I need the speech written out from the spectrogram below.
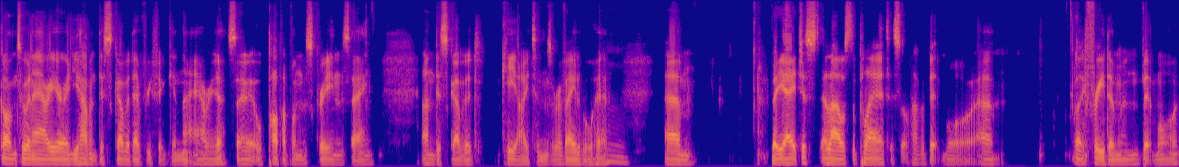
gone to an area and you haven't discovered everything in that area so it will pop up on the screen saying undiscovered key items are available here Mm. um, but yeah, it just allows the player to sort of have a bit more um, like freedom and a bit more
